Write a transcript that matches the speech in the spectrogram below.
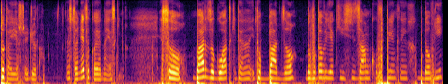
tutaj jeszcze dziura. Jest to nie tylko jedna jaskinia. Jest to bardzo gładki teren i to bardzo do budowli jakichś zamków, pięknych budowli.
